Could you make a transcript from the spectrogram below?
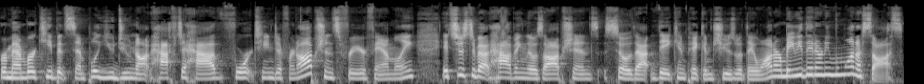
Remember, keep it simple. You do not have to have 14 different options for your family. It's just about having those options so that they can pick and choose what they want, or maybe they don't even want a sauce.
